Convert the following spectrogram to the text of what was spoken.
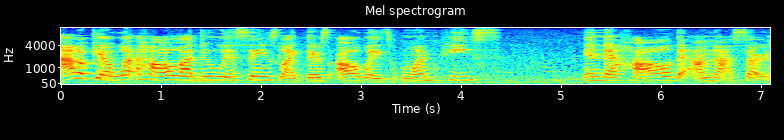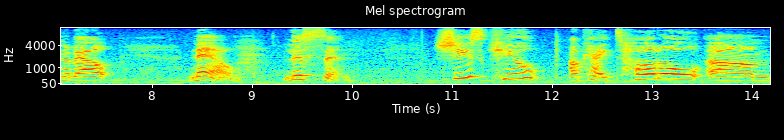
I don't care what haul I do, it seems like there's always one piece in that haul that I'm not certain about. Now, listen. She's cute. Okay, total um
